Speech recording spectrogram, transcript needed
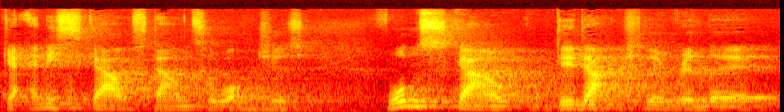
get any scouts down to watch us. One scout did actually relate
